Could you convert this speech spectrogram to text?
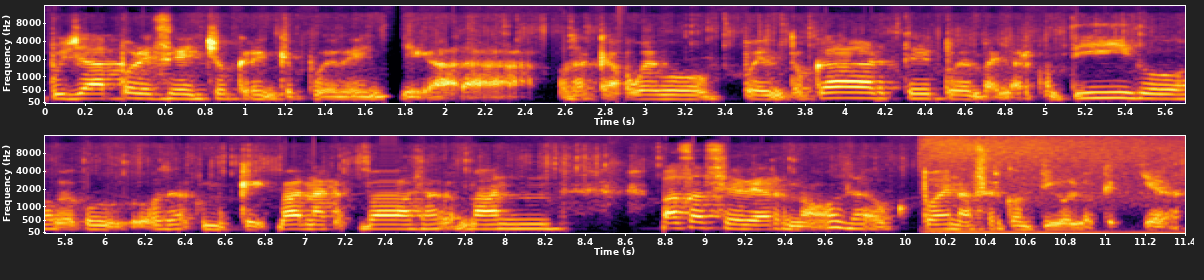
pues ya por ese hecho creen que pueden llegar a, o sea, que a huevo pueden tocarte, pueden bailar contigo, o sea, como que van a, vas a, van, vas a ceder, ¿no? O sea, pueden hacer contigo lo que quieran.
